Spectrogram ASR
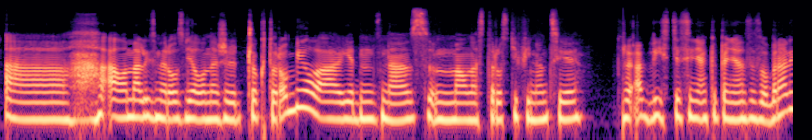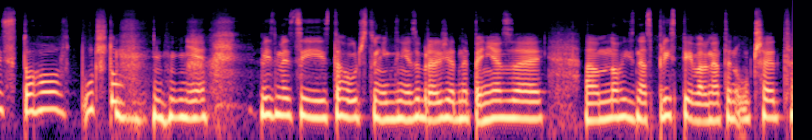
A, ale mali sme rozdelené, že čo kto robil a jeden z nás mal na starosti financie. A vy ste si nejaké peniaze zobrali z toho účtu? Nie. My sme si z toho účtu nikdy nezobrali žiadne peniaze. Mnohí z nás prispievali na ten účet.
